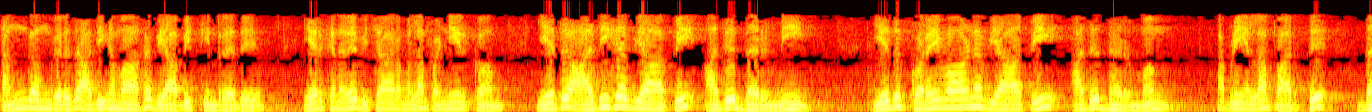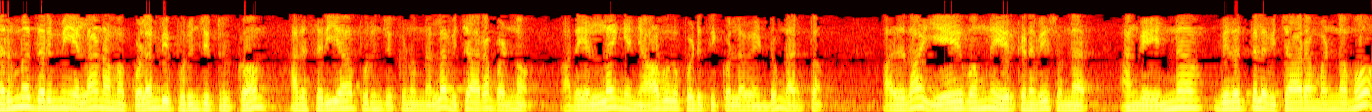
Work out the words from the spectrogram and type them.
தங்கம்ங்கிறது அதிகமாக வியாபிக்கின்றது. ஏற்கனவே விசாரம் எல்லாம் பண்ணியிருக்கோம். எது அதிக வியாபி அது தர்மி. எது குறைவான வியாபி அது தர்மம். அப்படியெல்லாம் பார்த்து தர்ம தர்மியெல்லாம் நம்ம குழம்பி புரிஞ்சிட்டு இருக்கோம் அதை சரியா புரிஞ்சுக்கணும் நல்லா விசாரம் பண்ணோம். அதையெல்லாம் இங்க ஞாபகப்படுத்திக் கொள்ள வேண்டும் அர்த்தம். அதுதான் ஏவம்னு ஏற்கனவே சொன்னார். அங்க என்ன விதத்துல விசாரம் பண்ணமோ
